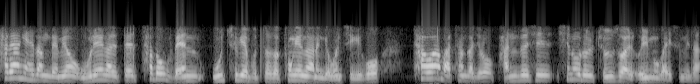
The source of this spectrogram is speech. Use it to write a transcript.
차량에 해당되며 운행할 때 차도 맨 우측에 붙어서 통행하는 게 원칙이고 차와 마찬가지로 반드시 신호를 준수할 의무가 있습니다.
